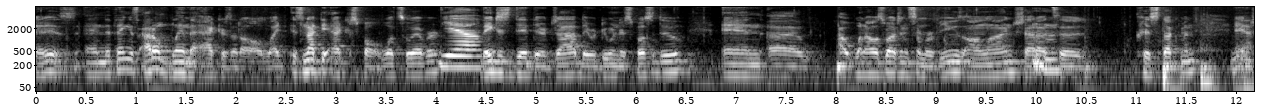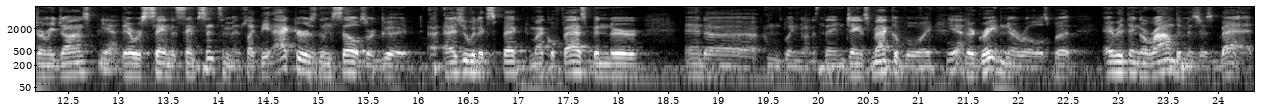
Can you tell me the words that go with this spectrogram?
It is, and the thing is, I don't blame the actors at all. Like, it's not the actors' fault whatsoever. Yeah. they just did their job. They were doing what they're supposed to do. And uh, I, when I was watching some reviews online, shout out to Chris Stuckman and. Yeah. Jeremy Jahns. Yeah. they were saying the same sentiments. Like the actors themselves are good, as you would expect. Michael Fassbender and uh, I'm blanking on his name, James McAvoy. Yeah. they're great in their roles, but everything around them is just bad.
